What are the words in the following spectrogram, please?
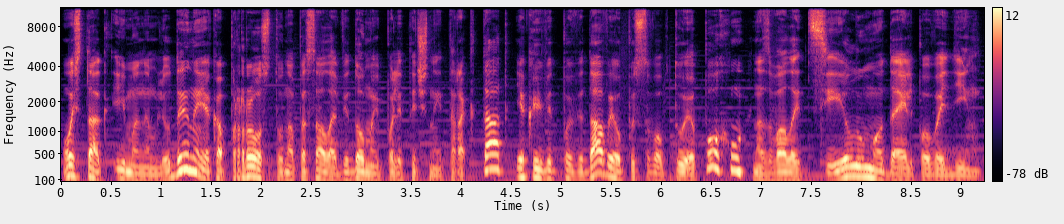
Ось так іменем людини, яка просто написала відомий політичний трактат, який відповідав і описував ту епоху, назвали цілу модель поведінки.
